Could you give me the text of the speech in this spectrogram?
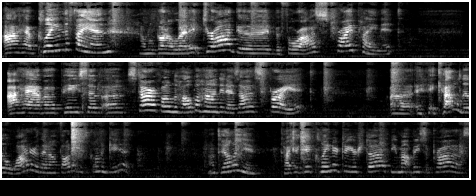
I have cleaned the fan. I'm gonna let it dry good before I spray paint it. I have a piece of uh, styrofoam to hold behind it as I spray it. Uh, it got a little whiter than I thought it was gonna get. I'm telling you, take a good cleaner to your stuff. You might be surprised.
